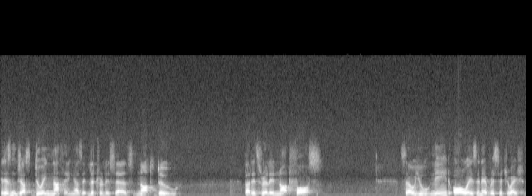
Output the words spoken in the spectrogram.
It isn't just doing nothing, as it literally says, not do, but it's really not force. So you need always, in every situation,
